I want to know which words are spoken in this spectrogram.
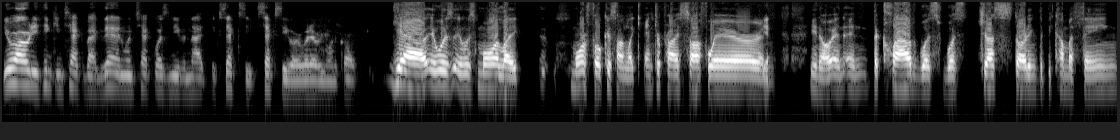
you were already thinking tech back then when tech wasn't even that sexy, sexy or whatever you want to call it. Yeah, it was. It was more like more focus on like enterprise software and yeah. you know and and the cloud was was just starting to become a thing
